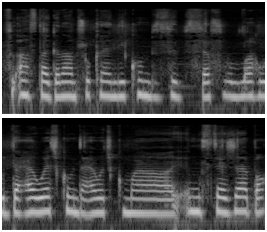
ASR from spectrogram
في الانستغرام. شكرا لكم بزاف بزاف. والله ودعواتكم دعواتكم مستجابة.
